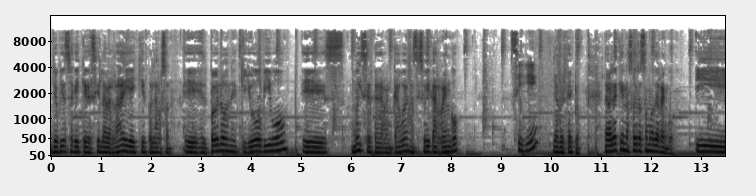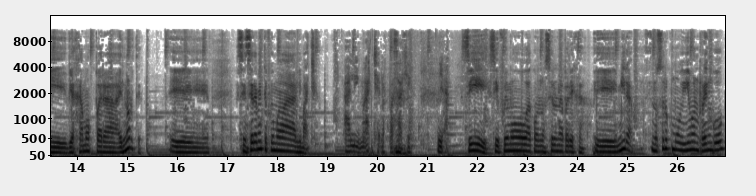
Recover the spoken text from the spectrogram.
Yo pienso que hay que decir la verdad y hay que ir con la razón. Eh, el pueblo en el que yo vivo es muy cerca de Rancagua, no sé si ubica Rengo. Sí. Ya, perfecto. La verdad es que nosotros somos de Rengo y viajamos para el norte. Eh, sinceramente fuimos a Limache. A Limache los pasajes. Mm. Ya. Sí, sí, fuimos a conocer una pareja. Eh, mira, nosotros como vivimos en Rengo,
